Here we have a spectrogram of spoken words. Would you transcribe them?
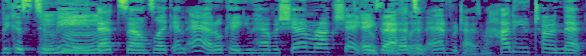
Because to me that sounds like an ad. Okay, you have a Shamrock Shake. Okay, Exactly. that's an advertisement. How do you turn that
